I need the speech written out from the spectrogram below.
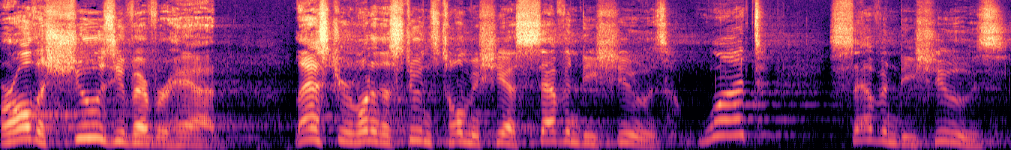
Or all the shoes you've ever had. Last year, one of the students told me she has 70 shoes. What? 70 shoes.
